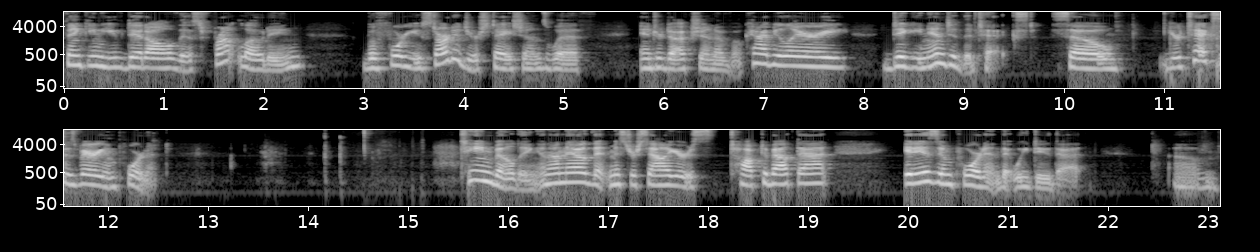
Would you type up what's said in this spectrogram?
thinking you did all this front loading before you started your stations with introduction of vocabulary, digging into the text. So your text is very important. Team building, and I know that Mr. Salyers talked about that. It is important that we do that. Um,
